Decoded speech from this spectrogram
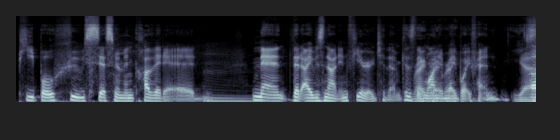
people who cis women coveted mm. meant that I was not inferior to them because Right, they right, wanted my right. boyfriend. Yes. Oh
